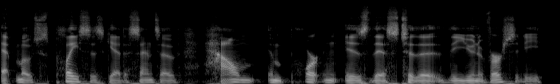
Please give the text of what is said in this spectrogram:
at most places get a sense of how important is this to the the university.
